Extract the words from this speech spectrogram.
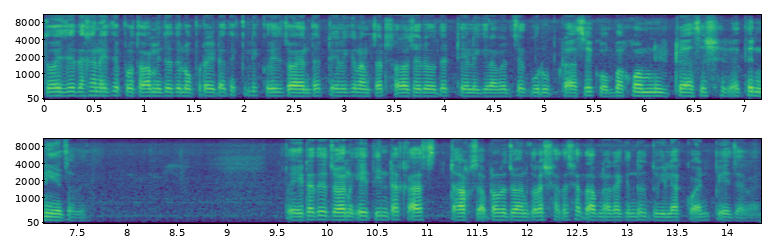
তো এই যে দেখেন, এই যে প্রথম আমি যদি উপরে এটাতে ক্লিক করি জয়েন টেলিগ্রাম চ্যাট সরাসরি ওদের টেলিগ্রামের যে গ্রুপটা আছে বা কমিউনিটিটা আছে, সেটাতে নিয়ে যাবে তো এটাতে জয়েন এই তিনটা কাজ টাস্ক আপনারা জয়েন করার সাথে সাথে আপনারা কিন্তু দুই লাখ কয়েন পেয়ে যাবেন।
